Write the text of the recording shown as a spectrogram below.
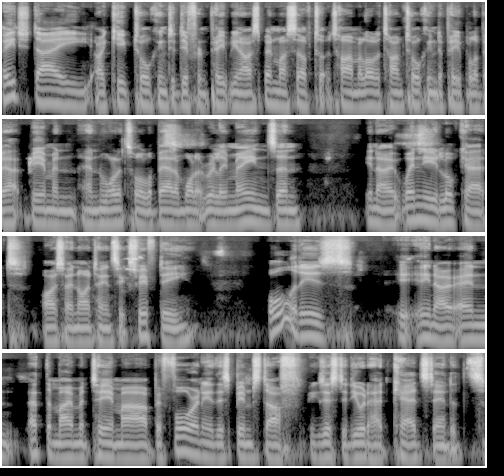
each day i keep talking to different people you know i spend myself time a lot of time talking to people about bim and, and what it's all about and what it really means and you know, when you look at ISO 19650, all it is, you know, and at the moment, TMR, before any of this BIM stuff existed, you would have had CAD standards,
